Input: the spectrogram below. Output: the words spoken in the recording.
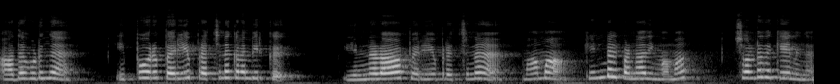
அதை விடுங்க. இப்போ ஒரு பெரிய பிரச்சனை கிளம்பியிருக்கு. என்னடா பெரிய பிரச்சனை? மாமா கிண்டல் பண்ணாதீங்க மாமா. சொல்றத கேளுங்க.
